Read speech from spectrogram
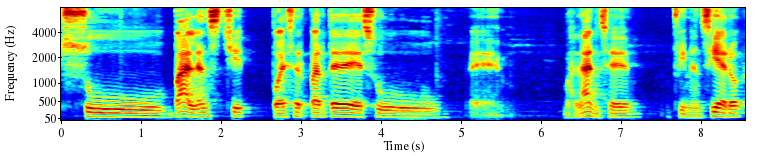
su balance sheet, puede ser parte de su eh, balance financiero,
